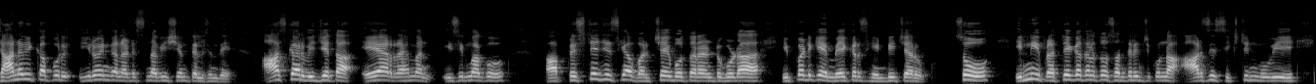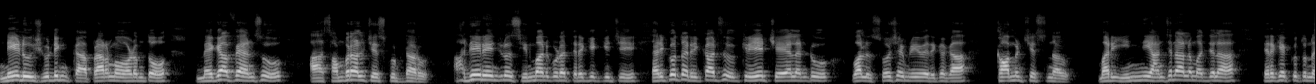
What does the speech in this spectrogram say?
జాహ్నవి కపూర్ హీరోయిన్గా నటిస్తున్న విషయం తెలిసిందే. ఆస్కార్ విజేత ఏఆర్ రెహమాన్ ఈ సినిమాకు ప్రెస్టేజియస్గా వర్క్ చేయబోతారంటూ కూడా ఇప్పటికే మేకర్స్ హింట్ ఇచ్చారు. సో ఇన్ని ప్రత్యేకతలతో సంతరించుకున్న ఆర్సీ సిక్స్టీన్ మూవీ నేడు షూటింగ్ ప్రారంభం అవడంతో మెగా ఫ్యాన్స్ ఆ సంబరాలు చేసుకుంటున్నారు. అదే రేంజ్లో సినిమాని కూడా తెరకెక్కించి సరికొత్త రికార్డ్స్ క్రియేట్ చేయాలంటూ వాళ్ళు సోషల్ మీడియా వేదికగా కామెంట్ చేస్తున్నారు. మరి ఇన్ని అంచనాల మధ్యలో తెరకెక్కుతున్న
